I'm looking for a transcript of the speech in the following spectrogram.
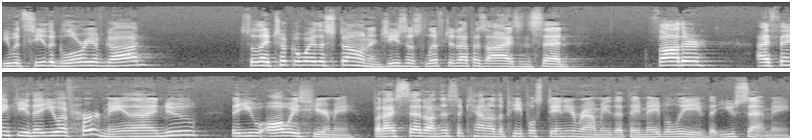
you would see the glory of God? So they took away the stone, and Jesus lifted up his eyes and said, Father, I thank you that you have heard me, and I knew that you always hear me. But I said on this account of the people standing around me, that they may believe that you sent me.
